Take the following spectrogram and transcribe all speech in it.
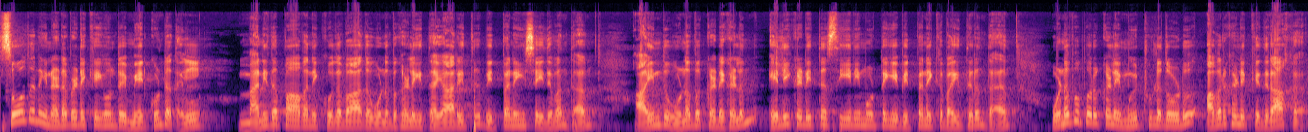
சோதனை நடவடிக்கை ஒன்றை மேற்கொண்டதில் மனித பாவனைக்கு உதவாத உணவுகளை தயாரித்து விற்பனை செய்து வந்த ஐந்து உணவுக் கடைகளும் எலி கடித்த சீனி மூட்டையை விற்பனைக்கு வைத்திருந்த உணவுப் பொருட்களை மீட்டுள்ளதோடு அவர்களுக்கு எதிராக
